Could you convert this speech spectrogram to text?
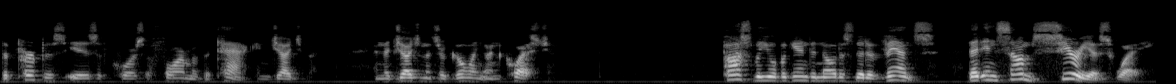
The purpose is, of course, a form of attack and judgment, and the judgments are going unquestioned. Possibly you'll begin to notice that events that in some serious way,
